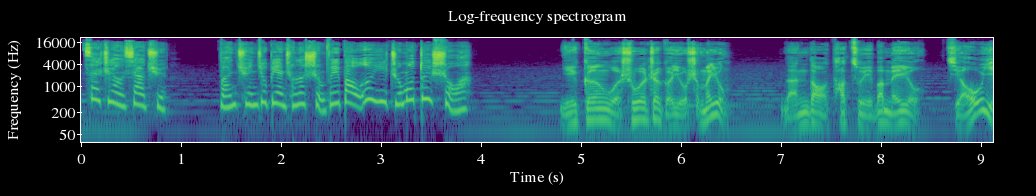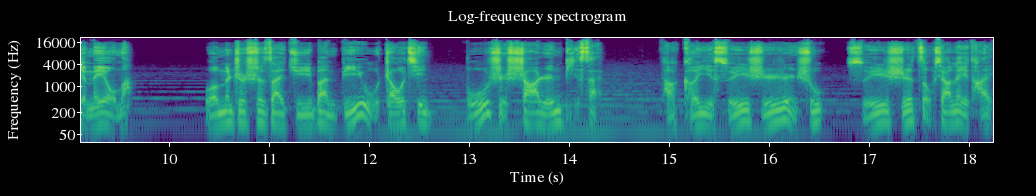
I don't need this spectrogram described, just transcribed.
再这样下去。”完全就变成了沈飞豹恶意折磨对手啊！你跟我说这个有什么用？难道他嘴巴没有，脚也没有吗？我们这是在举办比武招亲，不是杀人比赛。他可以随时认输，随时走下擂台，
